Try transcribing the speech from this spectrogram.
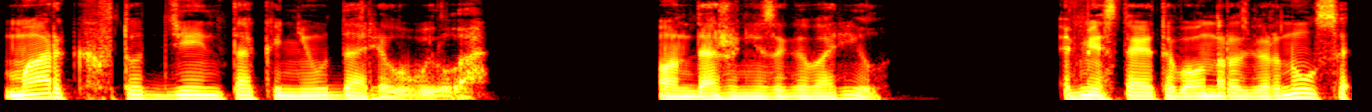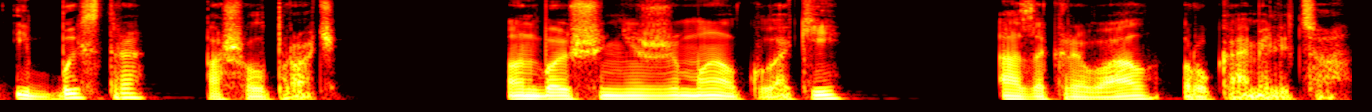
Марк в тот день так и не ударил Уилла. Он даже не заговорил. Вместо этого он развернулся и быстро пошел прочь. Он больше не сжимал кулаки, а закрывал руками лицо.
